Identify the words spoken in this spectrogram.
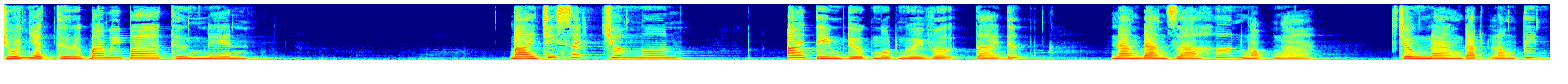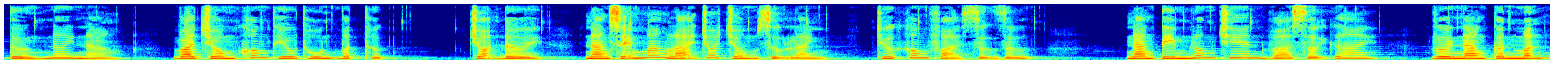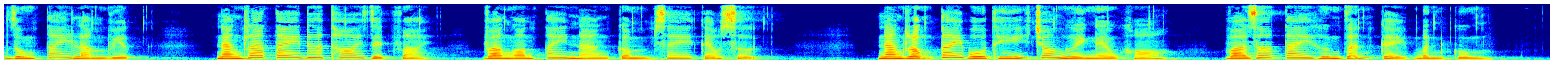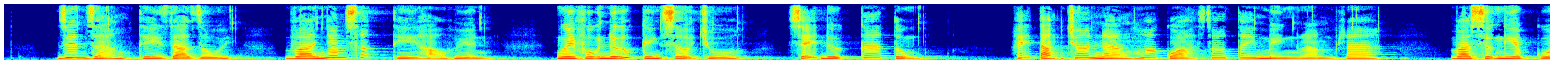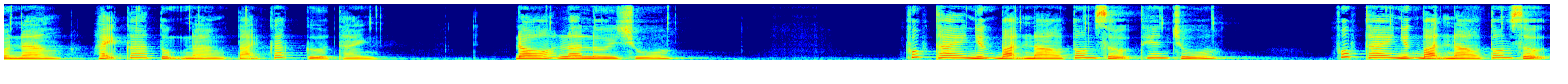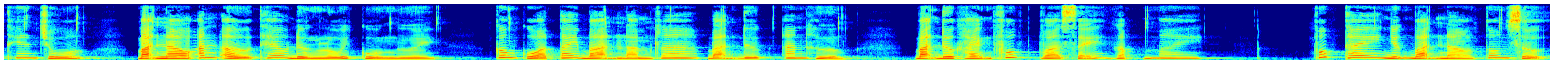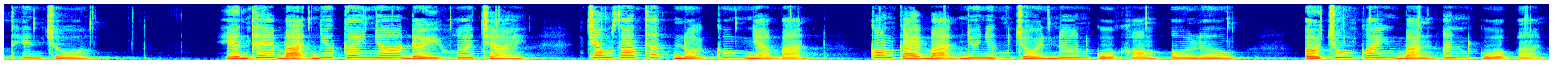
Chúa Nhật thứ 33 thường niên. Bài trích sách châm ngôn. Ai tìm được một người vợ tài đức, Nàng đáng giá hơn ngọc ngà. Chồng nàng đặt lòng tin tưởng nơi nàng, Và chồng không thiếu thốn vật thực. Chọn đời, nàng sẽ mang lại cho chồng sự lành, Chứ không phải sự dữ. Nàng tìm lông chiên và sợi gai rồi nàng cần mẫn dùng tay làm việc. Nàng ra tay đưa thoi dệt vải, và ngón tay nàng cầm xe kéo sợi. Nàng rộng tay bố thí cho người nghèo khó, và giơ tay hướng dẫn kẻ bần cùng. Duyên dáng thì giả dối, và nhan sắc thì hão huyền. Người phụ nữ kính sợ Chúa sẽ được ca tụng hãy tặng cho nàng hoa quả do tay mình làm ra. Và sự nghiệp của nàng, hãy ca tụng nàng tại các cửa thành. Đó là lời chúa. Phúc thay những bạn nào tôn sợ thiên chúa. Phúc thay những bạn nào tôn sợ thiên chúa. Bạn nào ăn ở theo đường lối của người. Công của tay bạn làm ra, bạn được an hưởng bạn được hạnh phúc và sẽ gặp may. Phúc thay những bạn nào tôn sợ Thiên Chúa. Hiền thê bạn như cây nho đầy hoa trái, trong gia thất nội cung nhà bạn, con cái bạn như những chồi non của khóm ô lưu, ở chung quanh bàn ăn của bạn.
